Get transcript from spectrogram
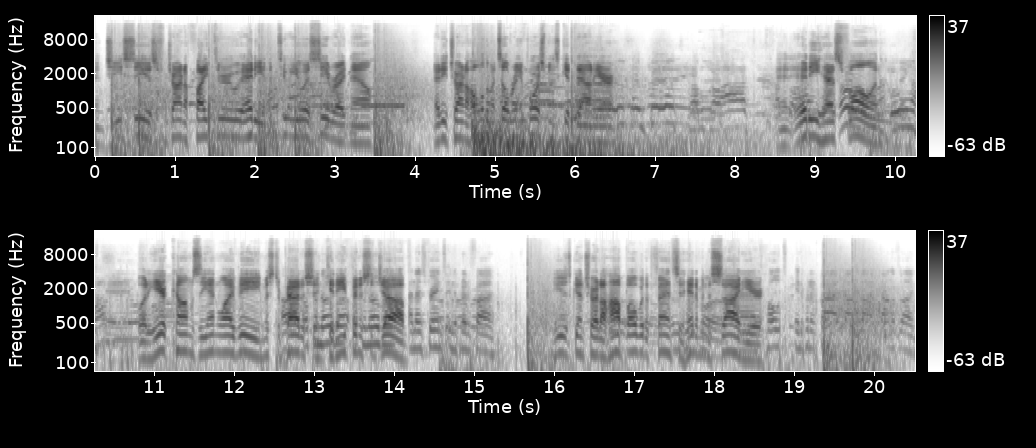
And GC is trying to fight through Eddie and the two USC right now. Eddie trying to hold him until reinforcements get down here. And Eddie has fallen. But here comes the NYV, Mr. Patterson. Can he finish the job? And then straight independent fire. He's going to try to hop over the fence and hit him in the side And here. Hold independent fire down the line, down the line.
